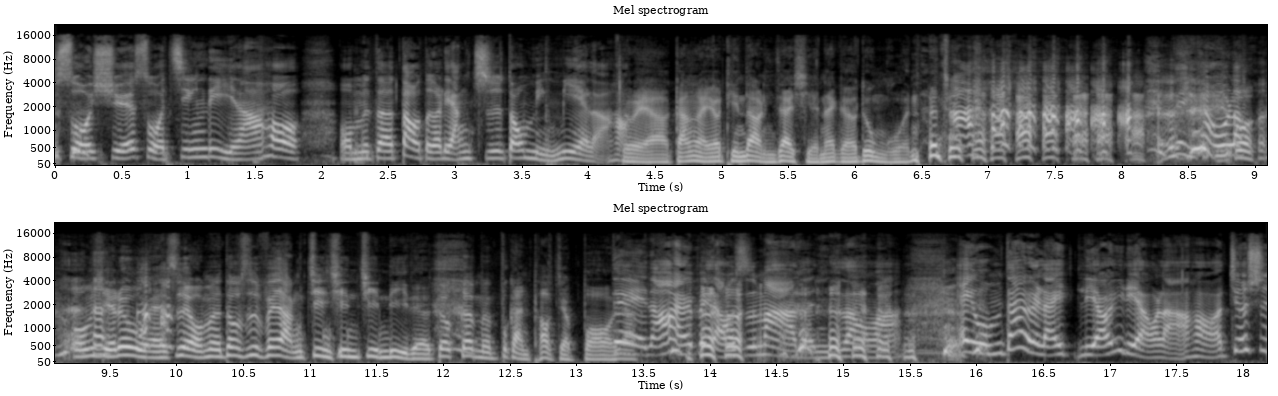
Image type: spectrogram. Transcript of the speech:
所学所经历，然后我们的道德良知都泯灭了哈。对啊，刚才又听到你在写那个论文。你看我老，我们写论文也是，我们都是非常尽心尽力的，都根本不敢套脚包。对，然后还被老师骂的，你知道吗？哎，我们待会来聊一聊啦，哈，就是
